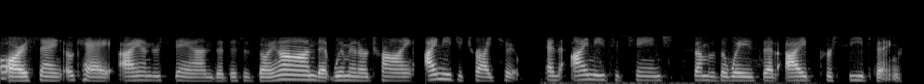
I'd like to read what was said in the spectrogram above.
are saying, okay, I understand that this is going on, that women are trying. I need to try too. And I need to change some of the ways that I perceive things.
